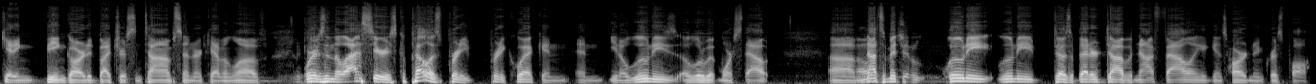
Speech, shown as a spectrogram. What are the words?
getting being guarded by Tristan Thompson or Kevin Love. Okay. Whereas in the last series, Capela's pretty pretty quick and and you know Looney's a little bit more stout. Um, oh. Not to mention Looney. Looney does a better job of not fouling against Harden and Chris Paul.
